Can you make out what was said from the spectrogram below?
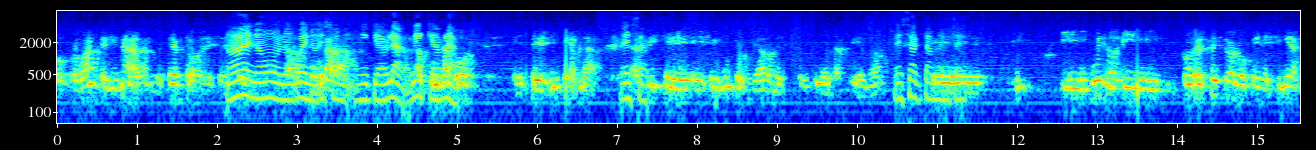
comprobante ni nada, ¿no es cierto? ah, no, no, bueno, eso ni, que hablar, ni que hablar este, ni que hablar. Así que eh, hay mucho cuidado en ese sentido también, ¿no? Exactamente. Eh, y, bueno, y con respecto a lo que decías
